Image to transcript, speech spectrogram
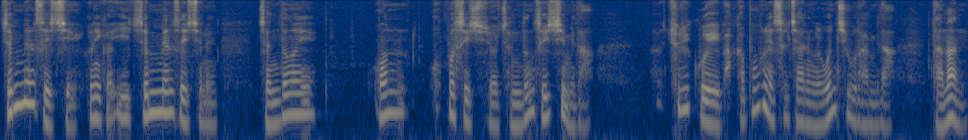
전멸 스위치, 그러니까 이 전멸 스위치는 전등의 온 오프 스위치죠. 전등 스위치입니다. 출입구의 바깥 부분에 설치하는 걸 원칙으로 합니다. 다만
